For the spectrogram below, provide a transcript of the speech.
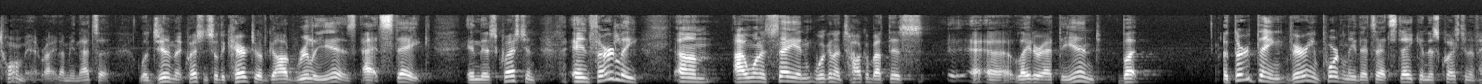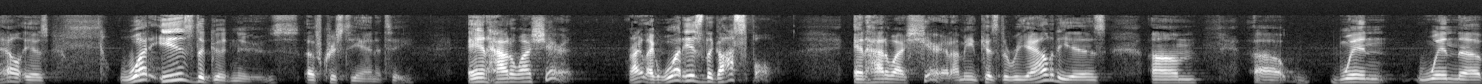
torment, right? I mean, that's a legitimate question. So the character of God really is at stake in this question. And thirdly, um, I want to say, and we're going to talk about this uh, uh, later at the end, but a third thing, very importantly, that's at stake in this question of hell is what is the good news of Christianity and how do I share it? Right? Like, what is the gospel? and how do I share it? I mean, because the reality is, um, uh, when when the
